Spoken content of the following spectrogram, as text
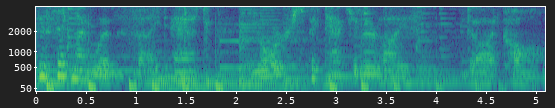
Visit my website at yourspectacularlife.com.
